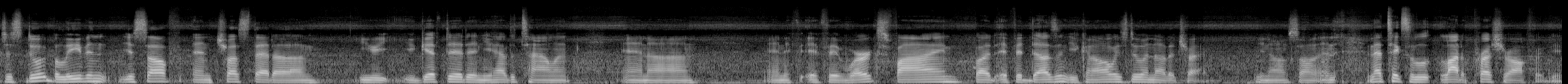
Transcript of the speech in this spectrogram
just do it. Believe in yourself and trust that uh, you you're gifted and you have the talent. And uh, and if if it works, fine. But if it doesn't, you can always do another track. You know. So and and that takes a lot of pressure off of you.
